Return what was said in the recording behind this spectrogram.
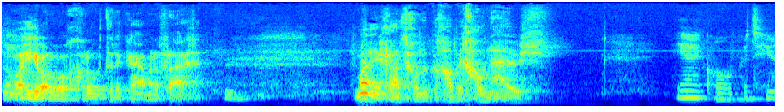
dan mag je wel een grotere kamer vragen. Maar je gaat gelukkig alweer gauw naar huis. Ja, ik hoop het, ja.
